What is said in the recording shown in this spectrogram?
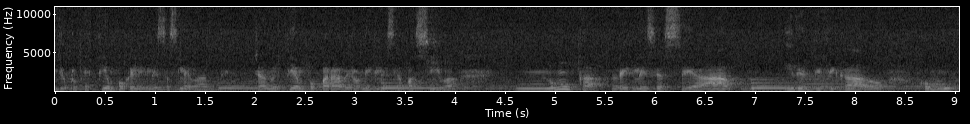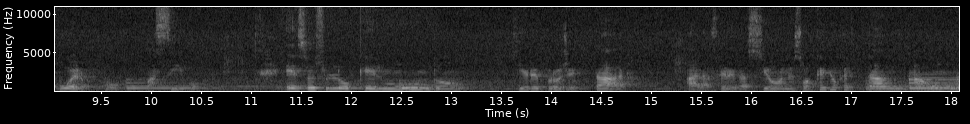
Yo creo que es tiempo que la iglesia se levante. Ya no es tiempo para ver una iglesia pasiva. Nunca la iglesia se ha identificado como un cuerpo pasivo. Eso es lo que el mundo quiere proyectar a las generaciones o aquellos que están aún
